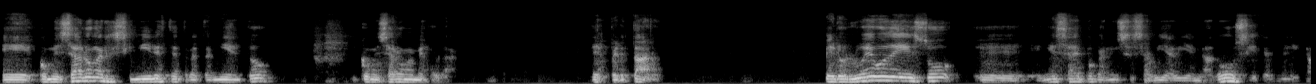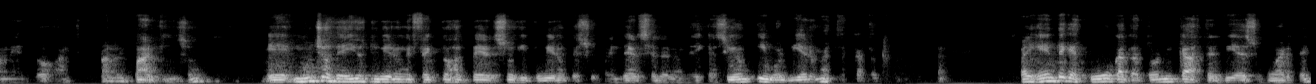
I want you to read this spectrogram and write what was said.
Eh, comenzaron a recibir este tratamiento y comenzaron a mejorar despertaron. Pero luego de eso, eh, en esa época no se sabía bien la dosis del medicamento para el Parkinson. Eh, muchos de ellos tuvieron efectos adversos y tuvieron que suspenderse de la medicación y volvieron a estar catatónicos. Hay gente que estuvo catatónica hasta el día de su muerte,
